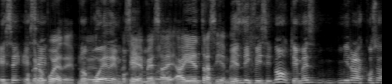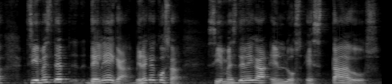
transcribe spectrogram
ese... Porque no puede. no pueden. Porque ahí, ahí, entra CMS. Bien difícil. No, CMS mira las cosas... CMS de, delega, mira qué cosa. CMS delega en los estados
